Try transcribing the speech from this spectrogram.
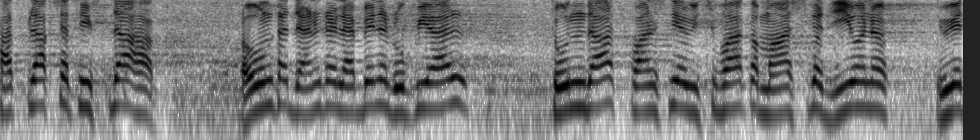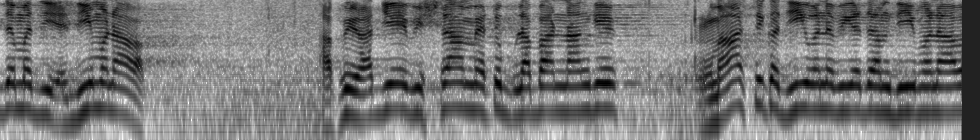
හත්ලක්ෂ තිස්දාහක් ඔවුන්ට දැනට ලැබෙන රුපියල් තුන්දස් පන්සිය විසිපාක මාසික ජීවන වියදම දීමනාවක්. අපි රජයේ විශ්‍රාම් වැටුප් ලබන්නන්ගේ මාසික ජීවන වියදම් දීමනාව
